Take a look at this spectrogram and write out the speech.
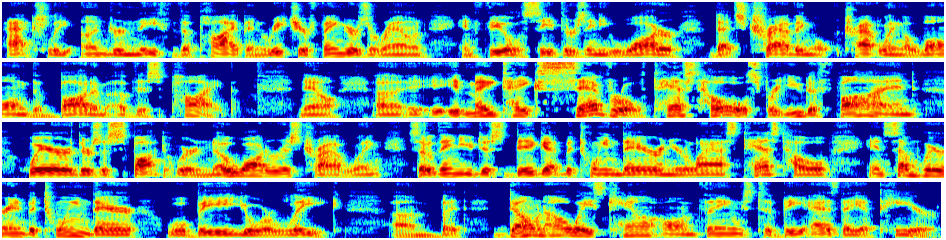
actually underneath the pipe and reach your fingers around and feel to see if there's any water that's traveling, traveling along the bottom of this pipe. Now, uh, it, it may take several test holes for you to find where there's a spot to where no water is traveling. So then you just dig up between there and your last test hole and somewhere in between there will be your leak. Um, but don't always count on things to be as they appear.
